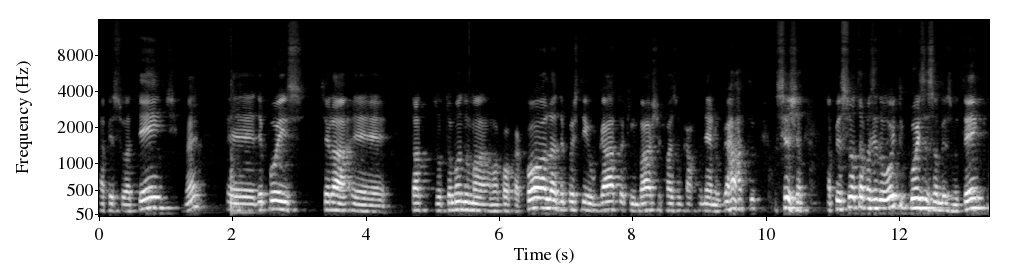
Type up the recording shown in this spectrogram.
a pessoa atende, né? É, depois, sei lá, é, tomando uma, uma Coca-Cola, depois tem o gato aqui embaixo faz um cafuné no gato. Ou seja, a pessoa está fazendo oito coisas ao mesmo tempo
